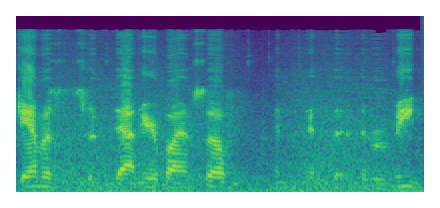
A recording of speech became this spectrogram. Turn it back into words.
Gamma's sitting down here by himself in, in, the, in the ravine.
